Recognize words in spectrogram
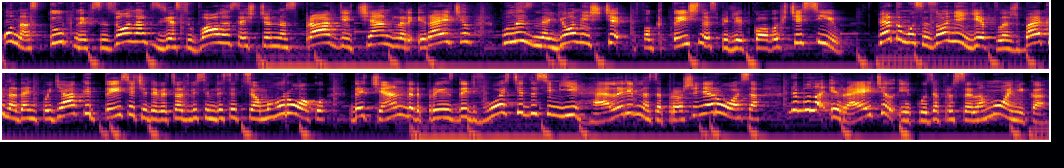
у наступних сезонах з'ясувалося, що насправді Чендлер і Рейчел були знайомі ще фактично з підліткових часів. В п'ятому сезоні є флешбек на День подяки 1987 року, де Чендлер приїздить в гості до сім'ї Гелерів на запрошення Роса, де була і Рейчел, яку запросила Моніка.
